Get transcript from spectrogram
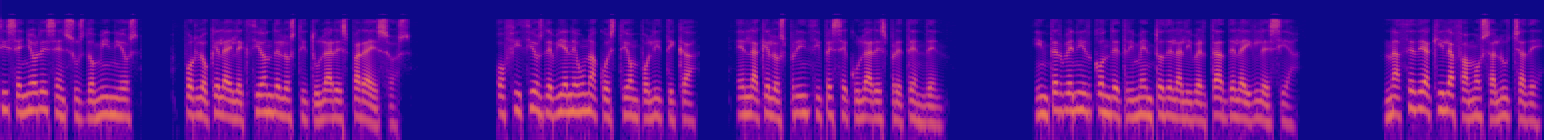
y señores en sus dominios, por lo que la elección de los titulares para esos. Oficios deviene una cuestión política, en la que los príncipes seculares pretenden intervenir con detrimento de la libertad de la Iglesia. Nace de aquí la famosa lucha de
